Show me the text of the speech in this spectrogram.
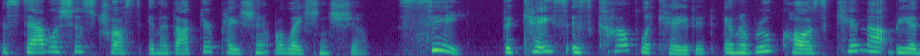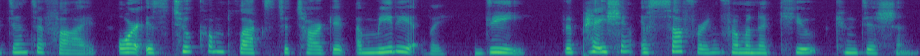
establishes trust in a doctor patient relationship. C. The case is complicated and the root cause cannot be identified or is too complex to target immediately. D. The patient is suffering from an acute condition.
